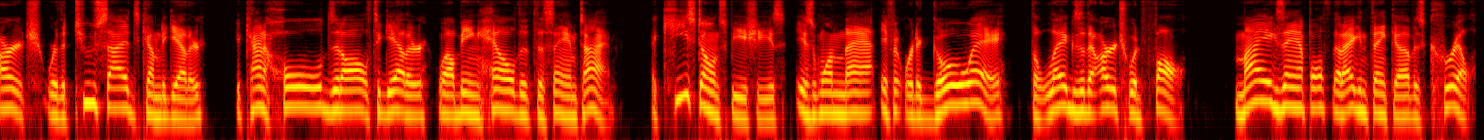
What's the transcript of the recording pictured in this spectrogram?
arch where the two sides come together. It kind of holds it all together while being held at the same time. A keystone species is one that, if it were to go away, the legs of the arch would fall. My example that I can think of is krill,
